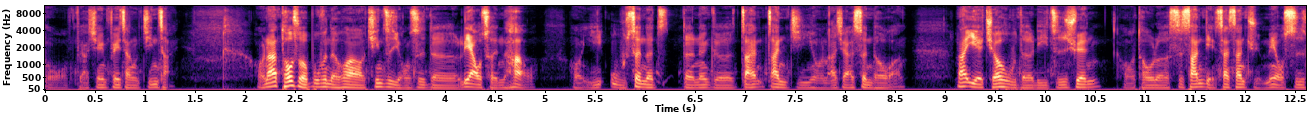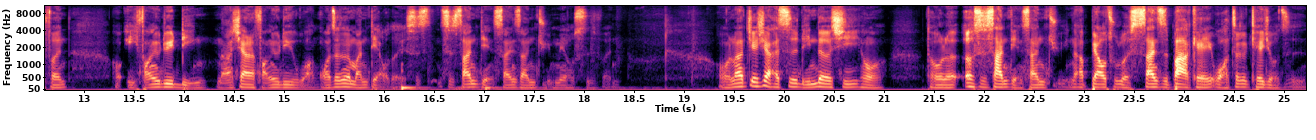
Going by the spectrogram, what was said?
哦，表现非常精彩。哦，那投手部分的话，哦亲子勇士的廖成浩，哦，以五胜的的那个战战绩哦，拿下胜投王。那野球虎的李直轩，哦，投了十三点三三局没有失分，哦，以防御率零拿下了防御率王，哇，真的蛮屌的，十十三点三三局没有失分。哦，那接下来是林乐熙，哦，投了二十三点三局，那标出了三十八 K，哇，这个 K 九值。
